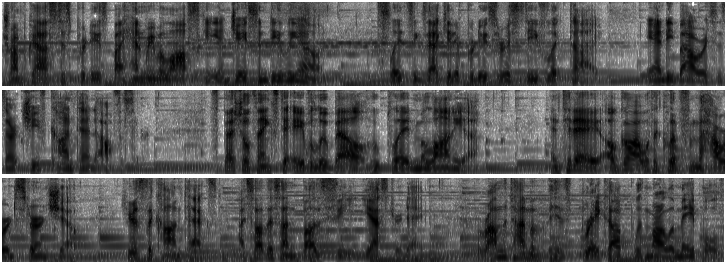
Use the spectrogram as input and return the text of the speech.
Trumpcast is produced by Henry Molofsky and Jason DeLeon. Slate's executive producer is Steve Lickteig. Andy Bowers is our chief content officer. Special thanks to Ava Lubell, who played Melania. And today, I'll go out with a clip from The Howard Stern Show. Here's the context. I saw this on BuzzFeed yesterday. Around the time of his breakup with Marla Maples,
